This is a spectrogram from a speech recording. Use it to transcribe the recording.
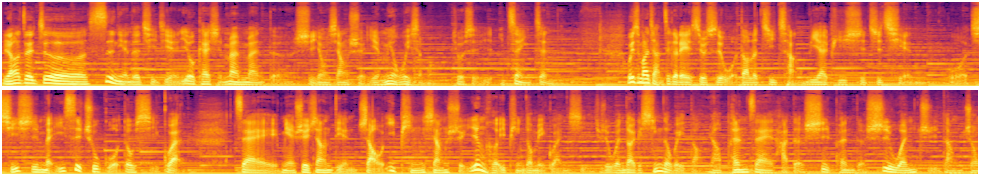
然后在这四年的期间，又开始慢慢的使用香水，也没有为什么，就是一阵一阵的。为什么要讲这个嘞？就是我到了机场 VIP 室之前，我其实每一次出国都习惯在免税商店找一瓶香水，任何一瓶都没关系，就是闻到一个新的味道，然后喷在它的试喷的试闻纸当中。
